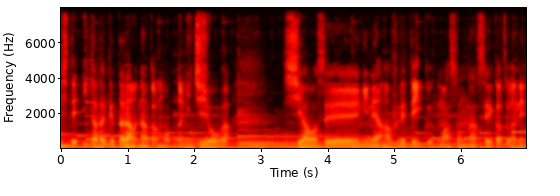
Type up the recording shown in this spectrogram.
していただけたらなんかもっと日常が幸せにね溢れていく。まあそんな生活がね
